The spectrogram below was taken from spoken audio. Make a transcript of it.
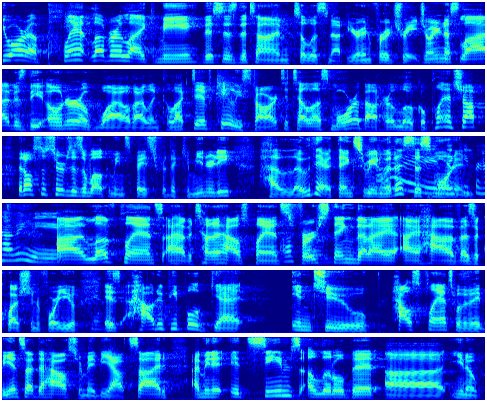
you are a plant lover like me, this is the time to listen up. You're in for a treat. Joining us live is the owner of Wild Island Collective, Kailie Starr, to tell us more about her local plant shop that also serves as a welcoming space for the community. Hello there. Thanks for being Hi, with us this morning. Thank you for having me. I love plants. I have a ton of house plants. Awesome. First thing that I, I have as a question for you Yeah. is how do people get into house plants, whether they be inside the house or maybe outside? I mean, it, it seems a little bit, uh, you know,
